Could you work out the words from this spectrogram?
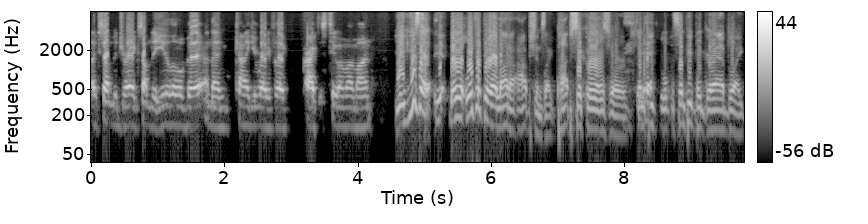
like something to drink, something to eat a little bit, and then kind of get ready for like practice two in my mind. Yeah, you said there looked like there were a lot of options, like popsicles, or some yeah. people. Some people grabbed like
